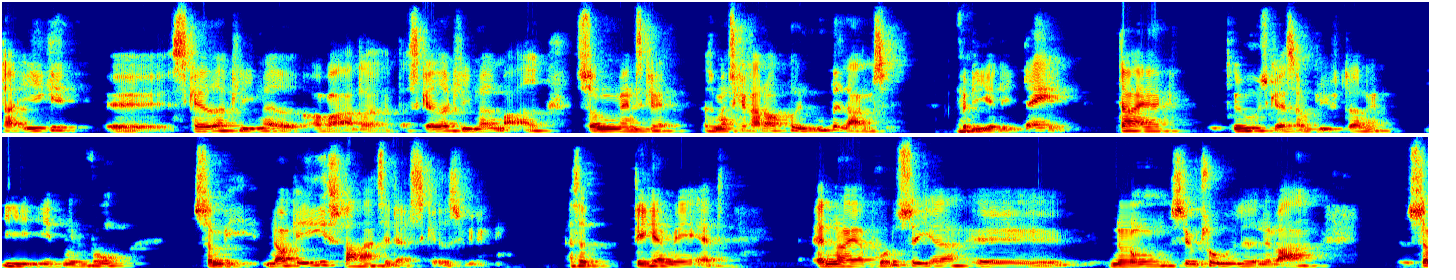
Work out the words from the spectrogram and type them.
der ikke øh, skader klimaet, og varer, der, der skader klimaet meget, som man skal, altså, man skal rette op på en ubalance. Fordi at i dag, der er drivhusgasafgifterne i et niveau, som nok ikke svarer til deres skadesvirkning. Altså det her med, at, at når jeg producerer øh, nogle CO2-udledende varer, så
